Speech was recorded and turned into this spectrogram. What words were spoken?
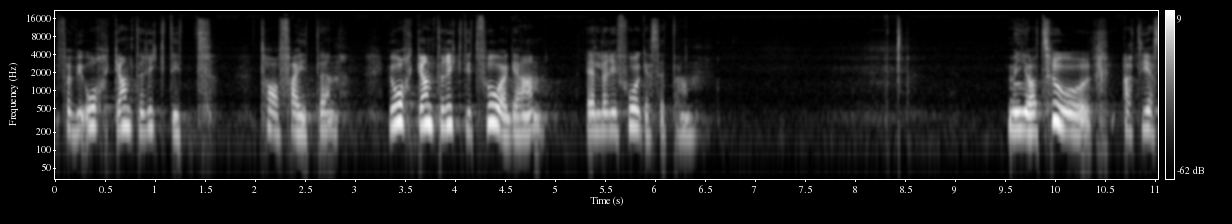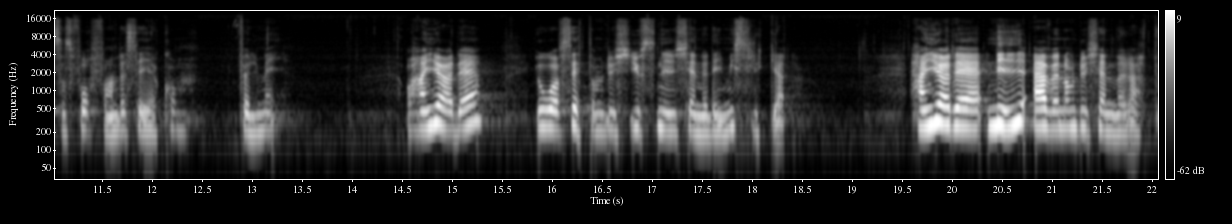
för vi orkar inte riktigt ta fighten. Vi orkar inte riktigt fråga han eller ifrågasätta han. Men jag tror att Jesus fortfarande säger kom, följ mig. Och han gör det oavsett om du just nu känner dig misslyckad. Han gör det nu även om du känner att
